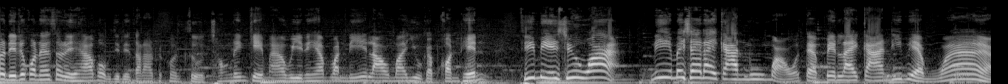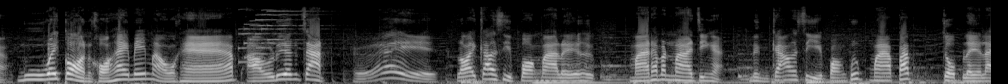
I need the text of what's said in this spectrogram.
วัสดีทุกคนนะสวัสดีครับผมยินดีต้อนรับทุกคนสู่ช่องเล่นเกม RV นะครับวันนี้เรามาอยู่กับคอนเทนต์ที่มีชื่อว่านี่ไม่ใช่รายการมูเหมา แต่เป็นรายการที่แบบว่ามูไว้ก่อนขอให้ไม่เหมาครับ เอาเรื่องจัดเฮ้ยร้อยเก้าสิบปองมาเลยเถอะมาถ้ามันมาจริงอะหนึ่งเก้าสี่ปองปุ๊บมาปั๊บจบเลยไร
